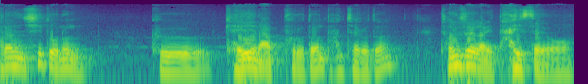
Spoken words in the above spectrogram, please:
다른 시도는 그 개인 앞으로든 단체로든 전수회관이 다 있어요.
